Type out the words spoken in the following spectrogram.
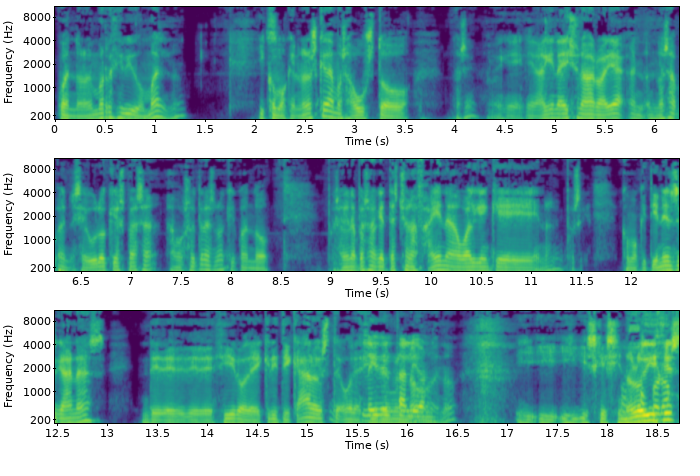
cuando no hemos recibido un mal, ¿no? Y como que no nos quedamos a gusto, no sé, que, alguien ha dicho una barbaridad, no, seguro que os pasa a vosotras, ¿no? Que cuando, pues hay una persona que te ha hecho una faena o alguien que, ¿no? pues como que tienes ganas de, de, decir o de criticar o, este, o decir no, ¿no? Y, y, y, es que si no lo dices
